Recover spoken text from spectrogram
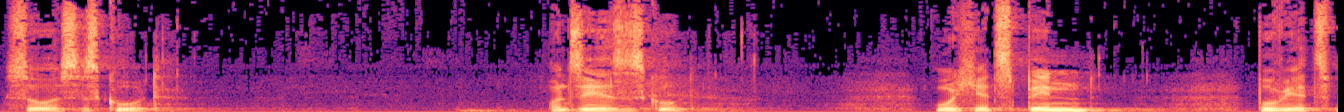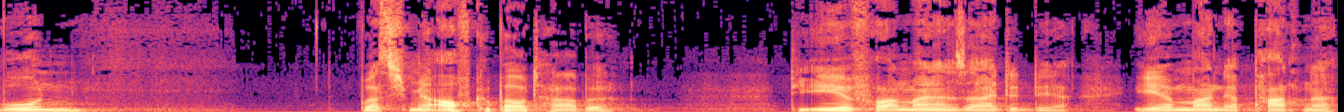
so ist es gut. Und sehe ist es gut. Wo ich jetzt bin, wo wir jetzt wohnen, was ich mir aufgebaut habe, die Ehefrau an meiner Seite, der Ehemann, der Partner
